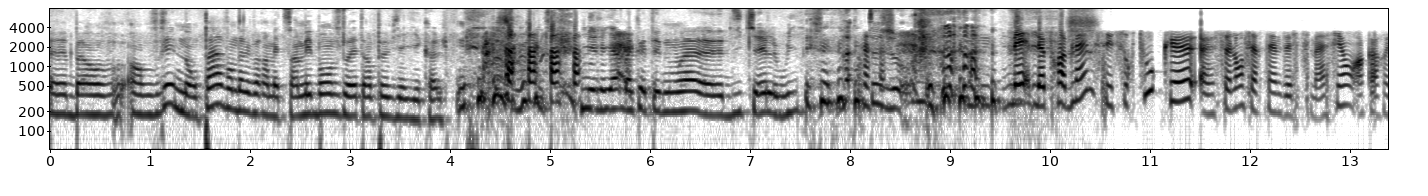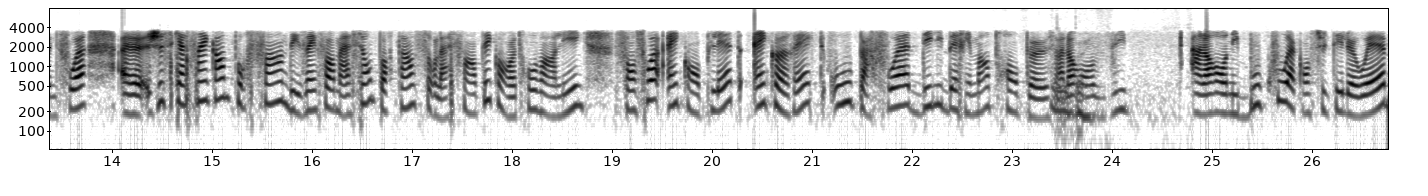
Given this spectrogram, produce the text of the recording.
Euh, ben, en, en vrai, non, pas avant d'aller voir un médecin. Mais bon, je dois être un peu vieille école. Myriam, à côté de moi, euh, dit qu'elle, oui. Toujours. Mais le problème, c'est surtout que, euh, selon certaines estimations, encore une fois, euh, jusqu'à 50% des informations portant sur la santé qu'on retrouve en ligne sont soit incomplètes, incorrectes ou parfois délibérément trompeuses. Alors, on se dit alors, on est beaucoup à consulter le web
